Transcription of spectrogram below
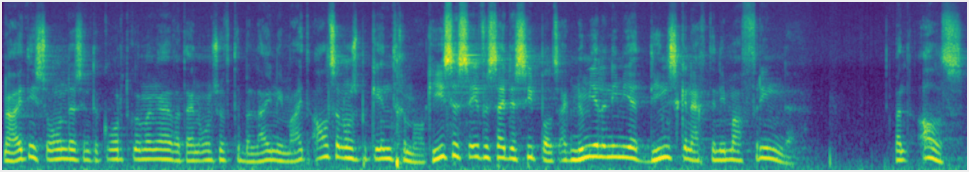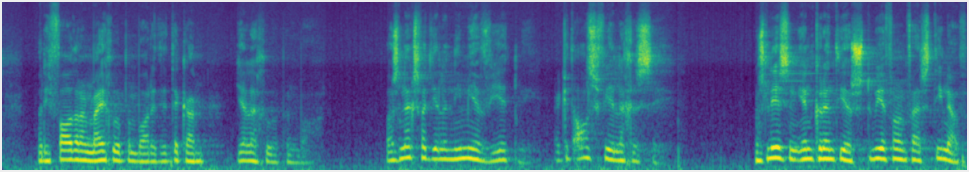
Nou hy het nie sondes en tekortkominge wat hy aan ons hoef te bely nie, maar hy het alles aan ons bekend gemaak. Jesus sê vir sy disippels, ek noem julle nie meer diensknegte nie, maar vriende. Want alles wat die Vader aan my geopenbaar het, het ek aan julle geopenbaar. Daar's niks wat julle nie meer weet nie. Ek het alles vir julle gesê. Ons lees in 1 Korintiërs 2 van vers 10 af.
